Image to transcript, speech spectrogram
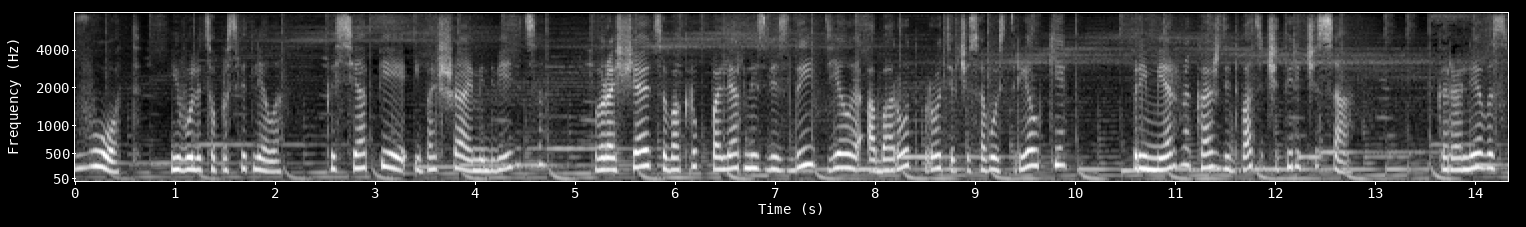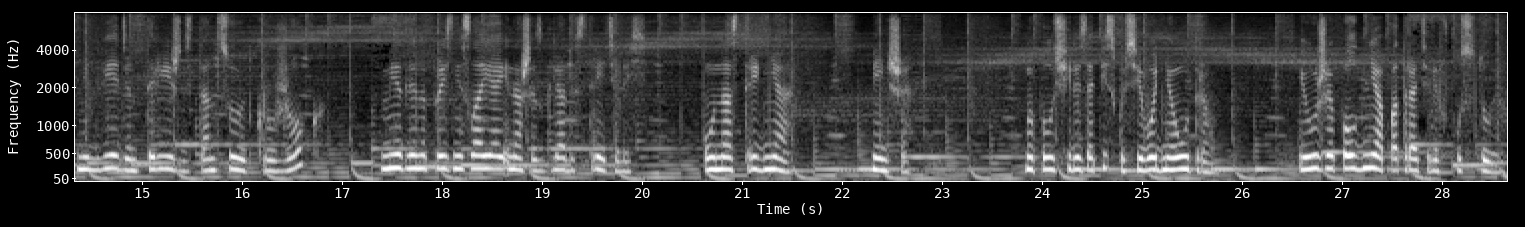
«Вот!» — его лицо просветлело. «Кассиопея и Большая Медведица вращаются вокруг полярной звезды, делая оборот против часовой стрелки примерно каждые 24 часа. Королева с медведем трижды танцуют кружок, медленно произнесла я, и наши взгляды встретились. У нас три дня. Меньше. Мы получили записку сегодня утром и уже полдня потратили впустую.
